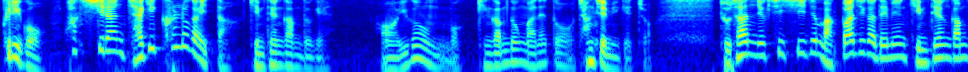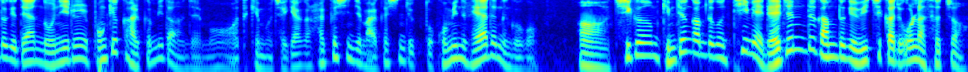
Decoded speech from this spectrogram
그리고 확실한 자기 컬러가 있다. 김태형 감독의. 어, 이건 뭐 김 감독만의 또 장점이겠죠. 두산 역시 시즌 막바지가 되면 김태형 감독에 대한 논의를 본격화할 겁니다. 이제 뭐 어떻게 뭐 재계약을 할 것인지 말 것인지 또 고민을 해야 되는 거고. 어, 지금 김태형 감독은 팀의 레전드 감독의 위치까지 올라섰죠.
